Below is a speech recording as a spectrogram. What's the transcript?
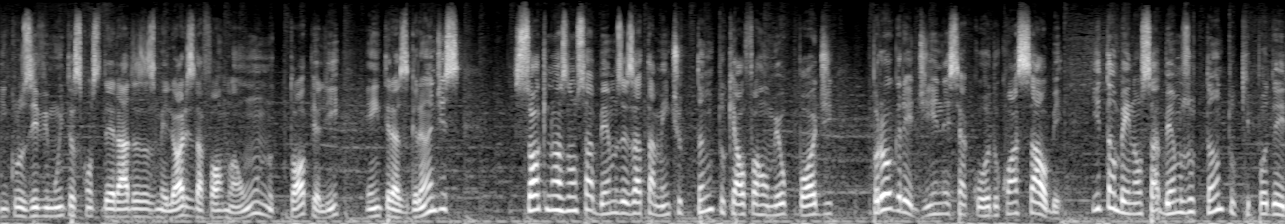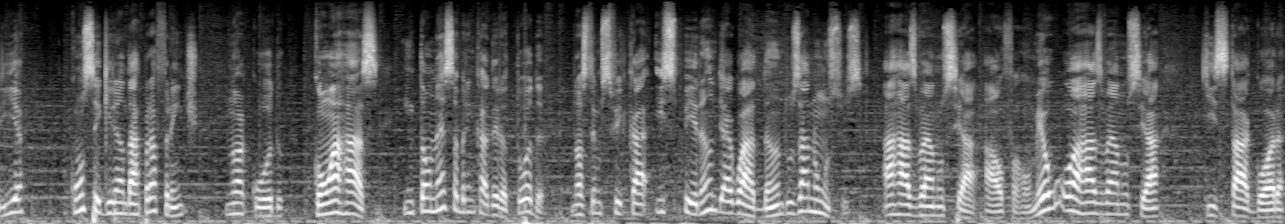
inclusive muitas consideradas as melhores da Fórmula 1, no top ali, entre as grandes. Só que nós não sabemos exatamente o tanto que a Alfa Romeo pode progredir nesse acordo com a Sauber. E também não sabemos o tanto que poderia conseguir andar para frente no acordo com a Haas. Então nessa brincadeira toda, nós temos que ficar esperando e aguardando os anúncios. A Haas vai anunciar a Alfa Romeo ou a Haas vai anunciar que está agora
